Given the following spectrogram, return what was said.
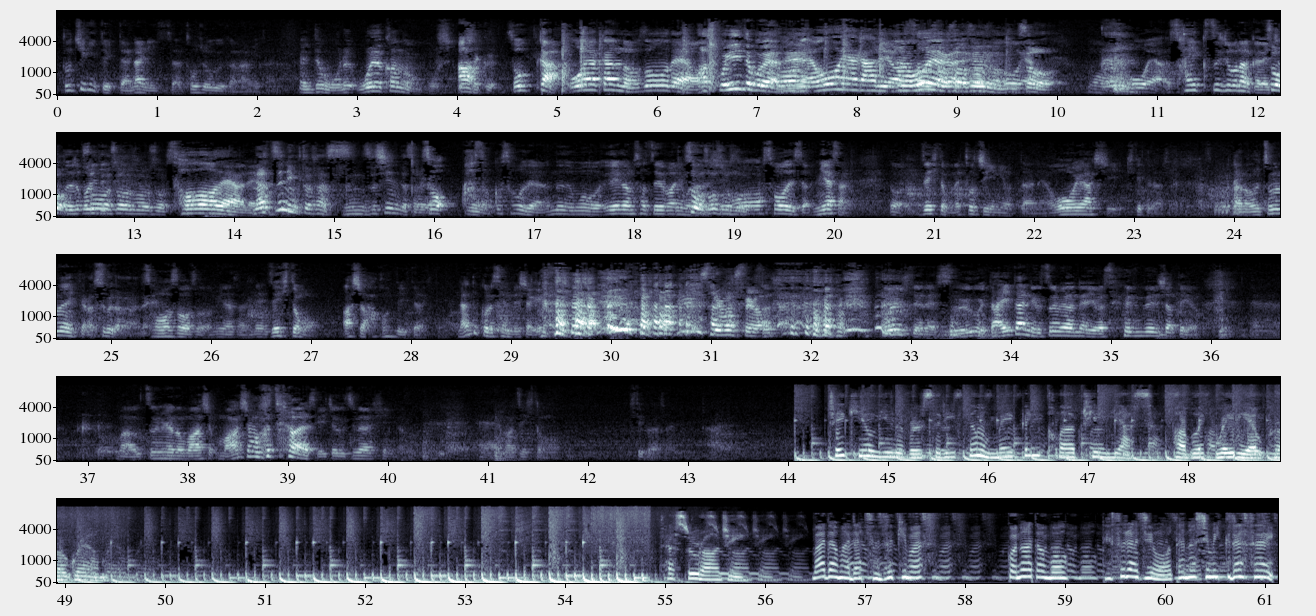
栃木と言ったら何って言ったら東照宮かなみたいな。えでも俺大家観音を押しあそっか大家観音そうだよ。あそこいいとこだよね。大家があるよ。うんそうそうそううんそうそうもう大家採掘場なんかねちそうそうょっと降りてそうそうそうそう。だよね。夏に行くとさすんずしいんだそれが。そう。あん。そこそうだよね。もう映画の撮影場にもそうそうそうそう。もそうですよ。皆さんそうぜひともね栃木によったらね大谷市来てください。あの宇都宮駅からすぐだからね。そうそうそう。皆さんねぜひとも足を運んでいただきたい。なんでこれ宣伝したっけ捨てます捨てます。こういう人ねすごい大胆に宇都宮ね今宣伝しちゃったけど、えーまあ宇都宮の回し回し物ってのはですけど一応宇都宮市民な。ので、えーまあ、ぜひとも来てください、Tokyo University Filmmaking Club TES Public Radio Program. Tessuraji. まだまだ続きます。この後もテスラジをお楽しみください。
